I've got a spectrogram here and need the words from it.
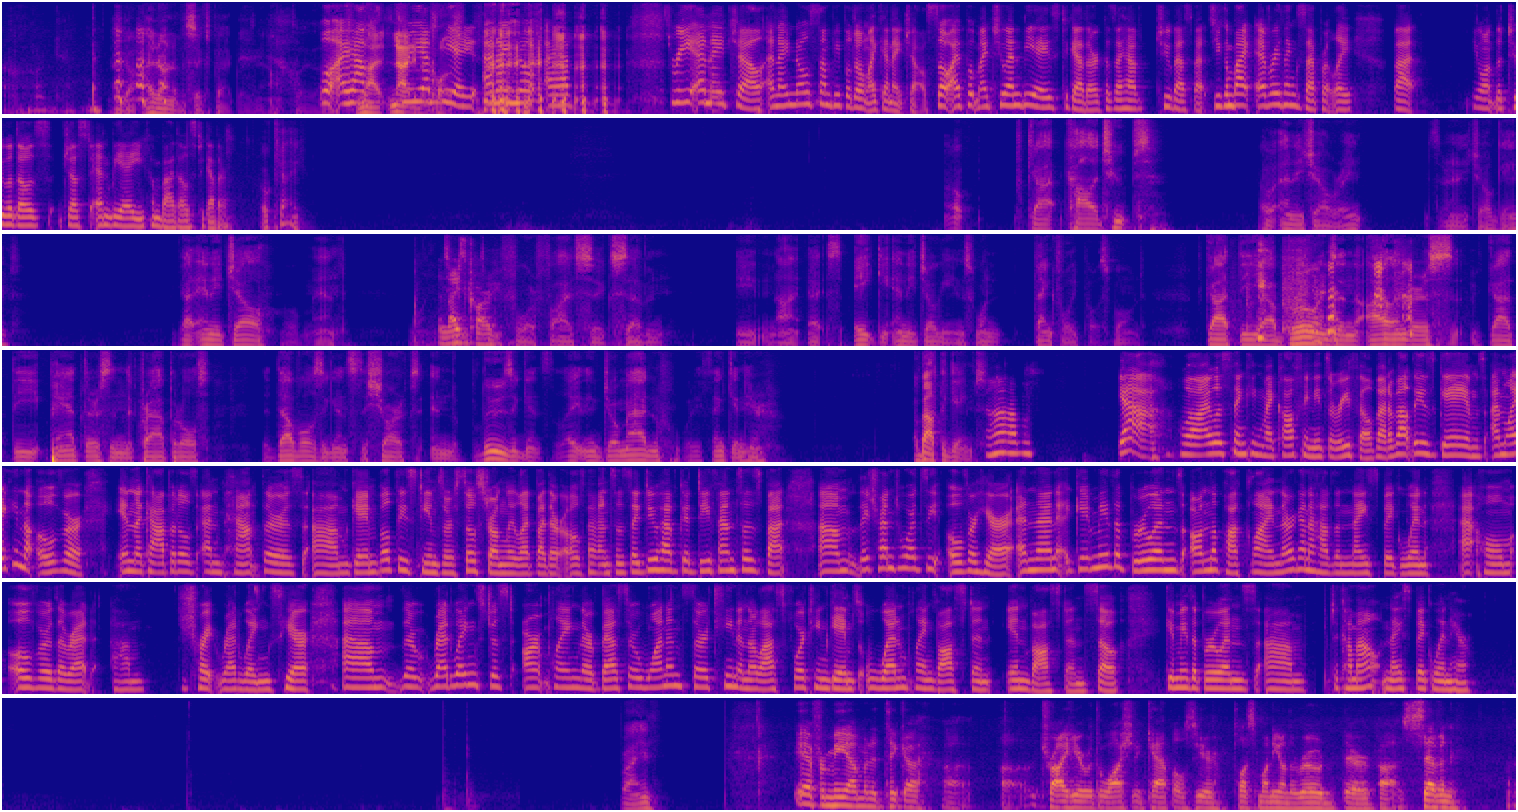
I don't. I don't have a six pack right now. I'll tell you that. Well, I have not, not three. NBA, and I know I have three NHL, and I know some people don't like NHL. So I put my two NBAs together because I have two best bets. You can buy everything separately, but if you want the two of those just NBA, you can buy those together. Okay. Oh, got college hoops. Oh, NHL, right? Is there NHL games? We got NHL. Oh man, One, A nice two, card. three, four, five, six, seven, eight, nine. uh, It's eight ga- NHL games. One thankfully postponed. We've got the uh, Bruins and the Islanders. We've got the Panthers and the Capitals the Devils against the Sharks and the Blues against the Lightning. Joe Madden, what are you thinking here about the games? Um, yeah. Well, I was thinking my coffee needs a refill, but about these games, I'm liking the over in the Capitals and Panthers um, game. Both these teams are so strongly led by their offenses. They do have good defenses, but um, they trend towards the over here. And then give me the Bruins on the puck line. They're going to have a nice big win at home over the Red. Um, Detroit Red Wings here. Um, the Red Wings just aren't playing their best. They're one and thirteen in their last fourteen games when playing Boston in Boston. So, give me the Bruins um, to come out. Nice big win here. Brian, Yeah, for me, I'm going to take a, uh uh try here with the Washington Capitals here, plus money on the road. They're uh, seven,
